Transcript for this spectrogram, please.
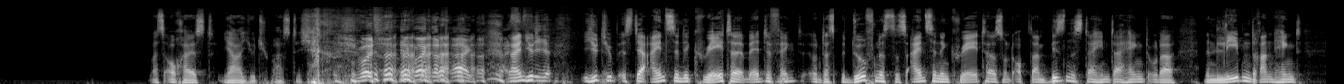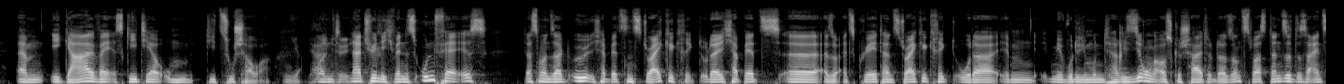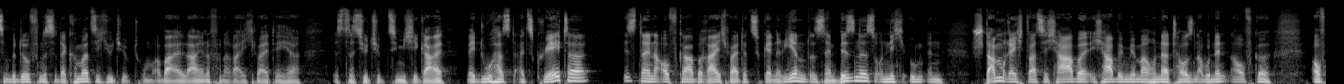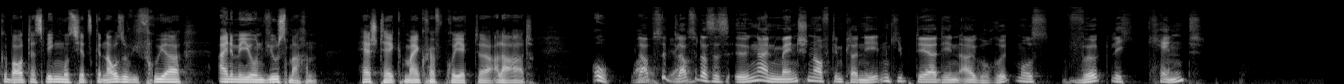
Was auch heißt, ja, YouTube hasst dich. Ich wollte ich wollte gerade fragen. Nein, YouTube, YouTube ist der einzelne Creator im Endeffekt und das Bedürfnis des einzelnen Creators und ob da ein Business dahinter hängt oder ein Leben dran hängt, ähm, egal, weil es geht ja um die Zuschauer. Ja. Ja, und natürlich. natürlich. wenn es unfair ist, dass man sagt, öh, ich habe jetzt einen Strike gekriegt oder ich habe jetzt, äh, also als Creator einen Strike gekriegt oder eben, mir wurde die Monetarisierung ausgeschaltet oder sonst was, dann sind das einzelne Bedürfnisse, da kümmert sich YouTube drum. Aber alleine von der Reichweite her ist das YouTube ziemlich egal, weil du hast als Creator ist deine Aufgabe, Reichweite zu generieren und das ist ein Business und nicht irgendein Stammrecht, was ich habe. Ich habe mir mal 100.000 Abonnenten aufge, aufgebaut, deswegen muss ich jetzt genauso wie früher eine Million Views machen. Hashtag Minecraft-Projekte aller Art. Oh, Glaubst du, glaubst du, dass es irgendeinen Menschen auf dem Planeten gibt, der den Algorithmus wirklich kennt?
